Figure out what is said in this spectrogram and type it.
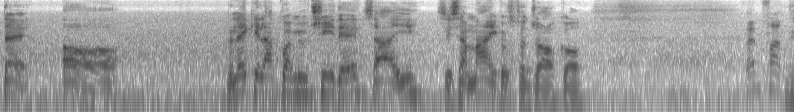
Te. Oh. Non è che l'acqua mi uccide, sai? Si sa mai con sto gioco. Ben fatto.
